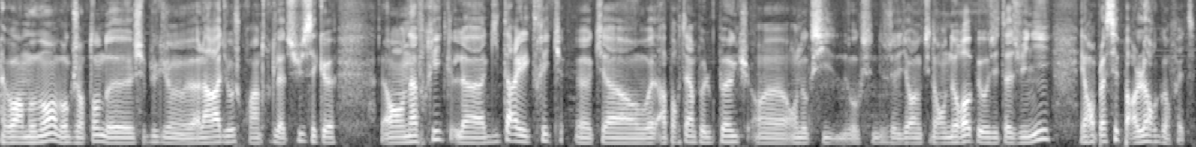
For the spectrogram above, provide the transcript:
avant un moment, avant que j'entende, euh, je sais plus, à la radio, je crois, un truc là-dessus. C'est que en Afrique, la guitare électrique euh, qui a apporté un peu le punk euh, en Occident, dire en Occident, en Europe et aux États-Unis, est remplacée par l'orgue, en fait.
